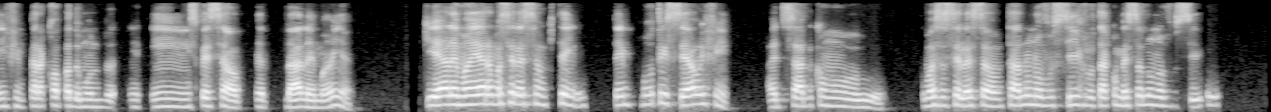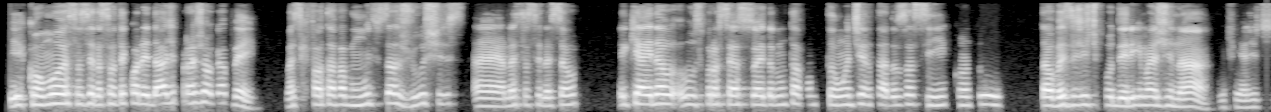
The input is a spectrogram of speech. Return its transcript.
enfim, para a Copa do Mundo, em, especial da Alemanha, que a Alemanha era uma seleção que tem, tem potencial, enfim. A gente sabe como, como essa seleção está no novo ciclo, está começando um novo ciclo, e como essa seleção tem qualidade para jogar bem, mas que faltava muitos ajustes é, nessa seleção e que ainda os processos ainda não estavam tão adiantados assim quanto talvez a gente poderia imaginar. Enfim, a gente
